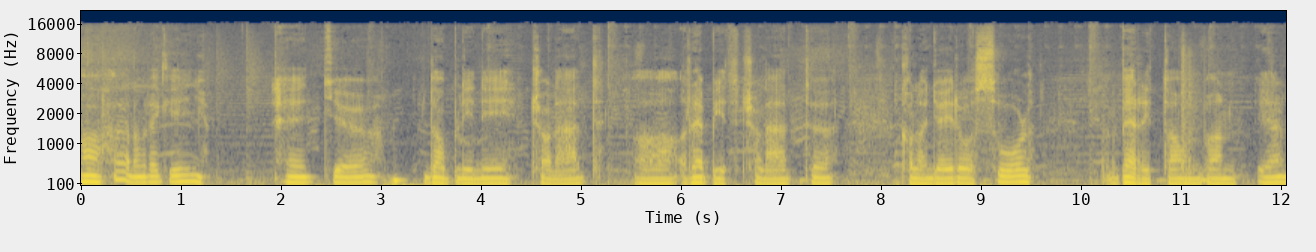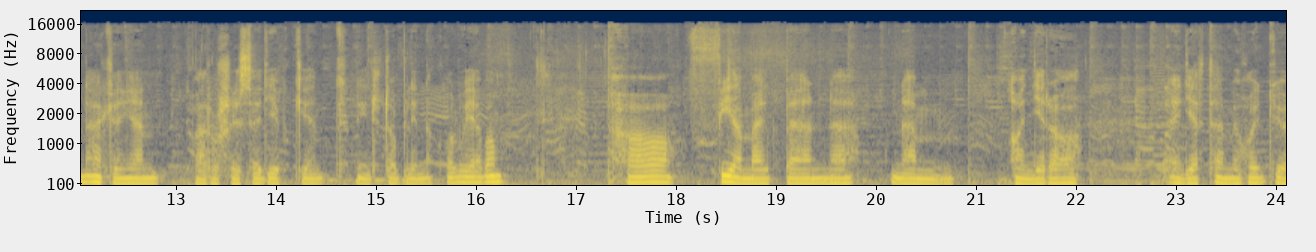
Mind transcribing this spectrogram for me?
A három regény egy uh, Dublini család, a Rabbit család uh, kalandjairól szól. Berry Townban élnek, ilyen városrész egyébként nincs Dublinnak valójában. A filmekben nem annyira egyértelmű, hogy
